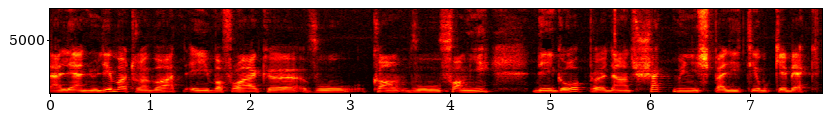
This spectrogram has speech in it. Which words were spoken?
Allez annuler votre vote et il va falloir que vous, formiez des groupes dans chaque municipalité au Québec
